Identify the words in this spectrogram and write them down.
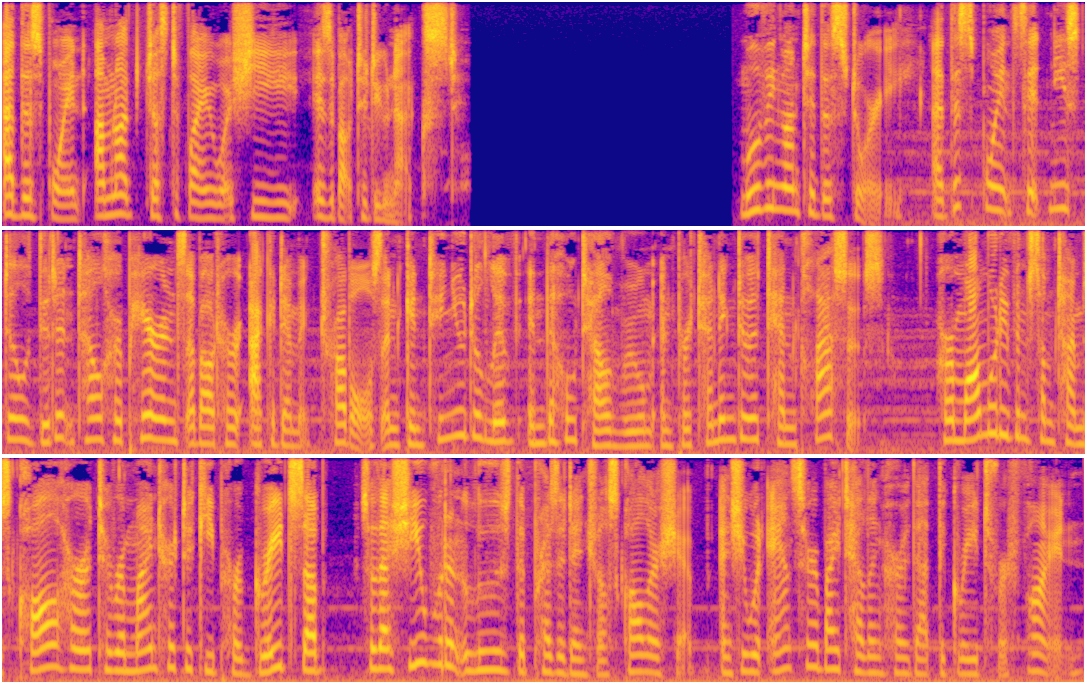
At this point, I'm not justifying what she is about to do next. Moving on to the story. At this point, Sydney still didn't tell her parents about her academic troubles and continued to live in the hotel room and pretending to attend classes. Her mom would even sometimes call her to remind her to keep her grades up so that she wouldn't lose the presidential scholarship, and she would answer by telling her that the grades were fine.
